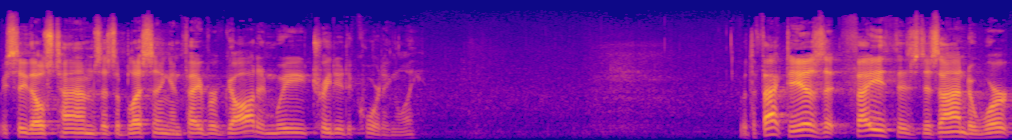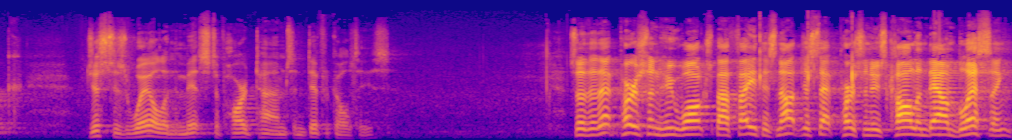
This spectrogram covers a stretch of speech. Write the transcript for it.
We see those times as a blessing and favor of God, and we treat it accordingly. But the fact is that faith is designed to work just as well in the midst of hard times and difficulties. So that that person who walks by faith is not just that person who's calling down blessing,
